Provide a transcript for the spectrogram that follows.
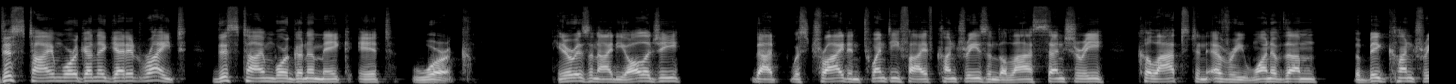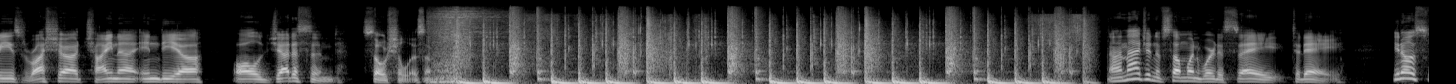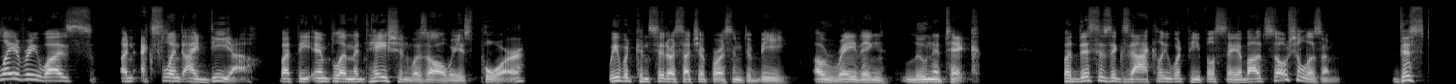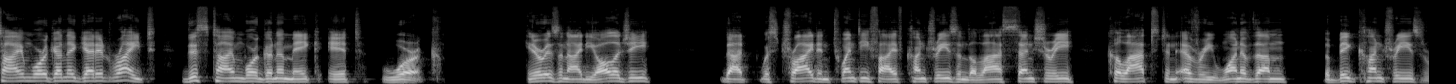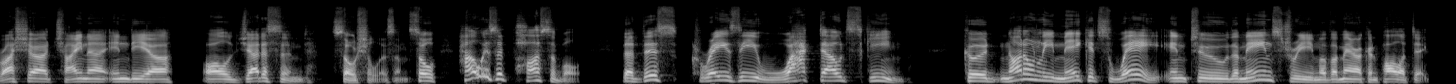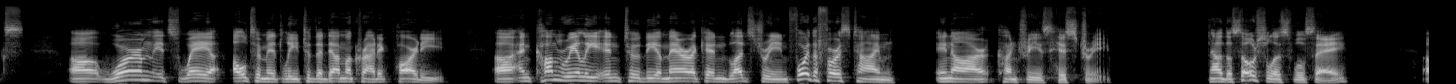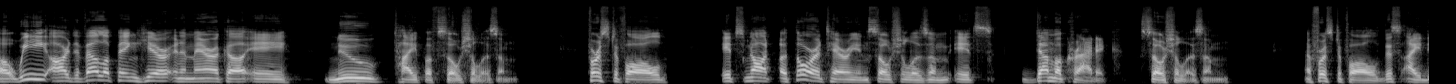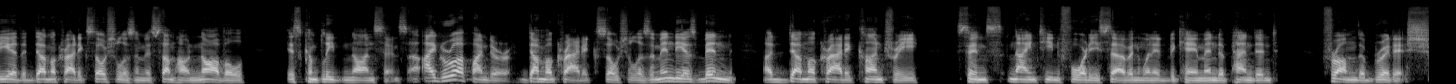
This time we're going to get it right. This time we're going to make it work. Here is an ideology that was tried in 25 countries in the last century, collapsed in every one of them. The big countries, Russia, China, India, all jettisoned socialism. Now imagine if someone were to say today, you know, slavery was an excellent idea, but the implementation was always poor. We would consider such a person to be a raving lunatic. But this is exactly what people say about socialism. This time we're going to get it right. This time we're going to make it work. Here is an ideology that was tried in 25 countries in the last century, collapsed in every one of them. The big countries, Russia, China, India, all jettisoned socialism. So, how is it possible that this crazy, whacked out scheme could not only make its way into the mainstream of American politics, uh, worm its way ultimately to the Democratic Party, uh, and come really into the American bloodstream for the first time in our country's history. Now, the socialists will say, uh, we are developing here in America a new type of socialism. First of all, it's not authoritarian socialism, it's democratic socialism. Now, first of all, this idea that democratic socialism is somehow novel is complete nonsense. I grew up under democratic socialism. India's been a democratic country since 1947 when it became independent from the British.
